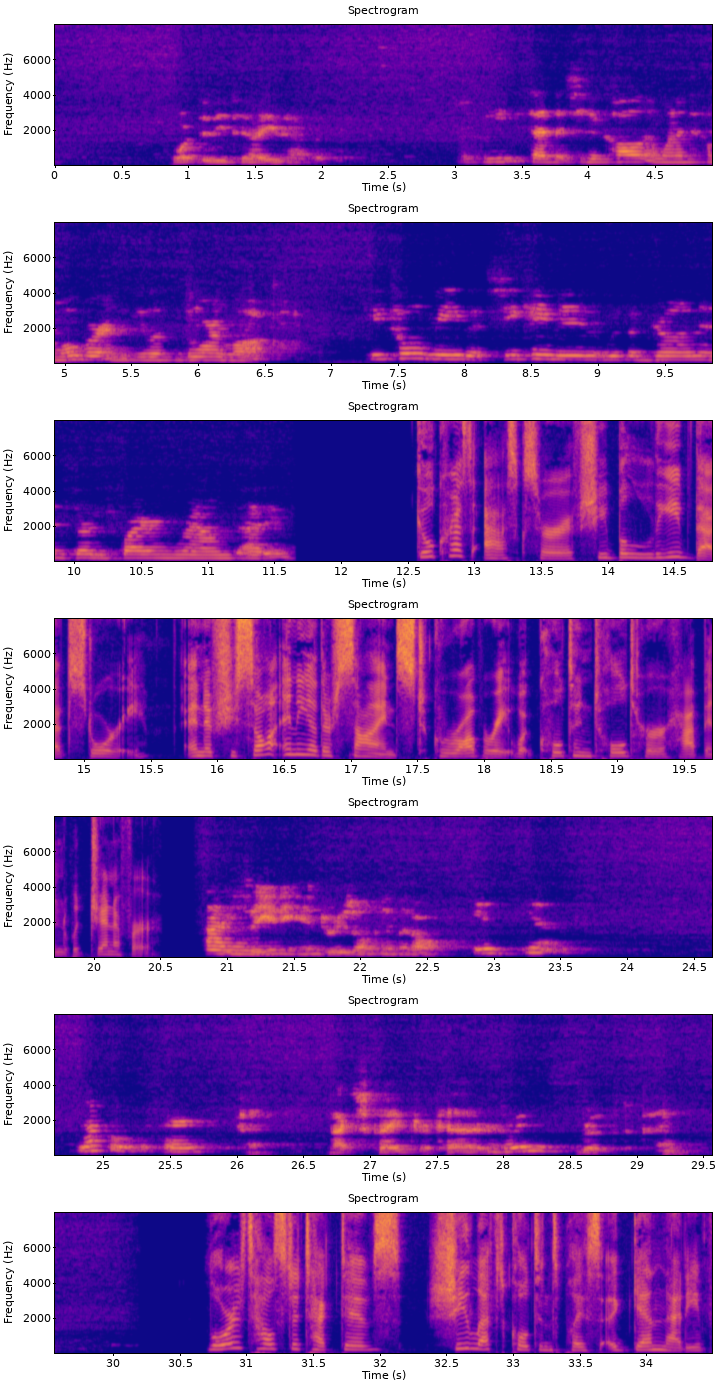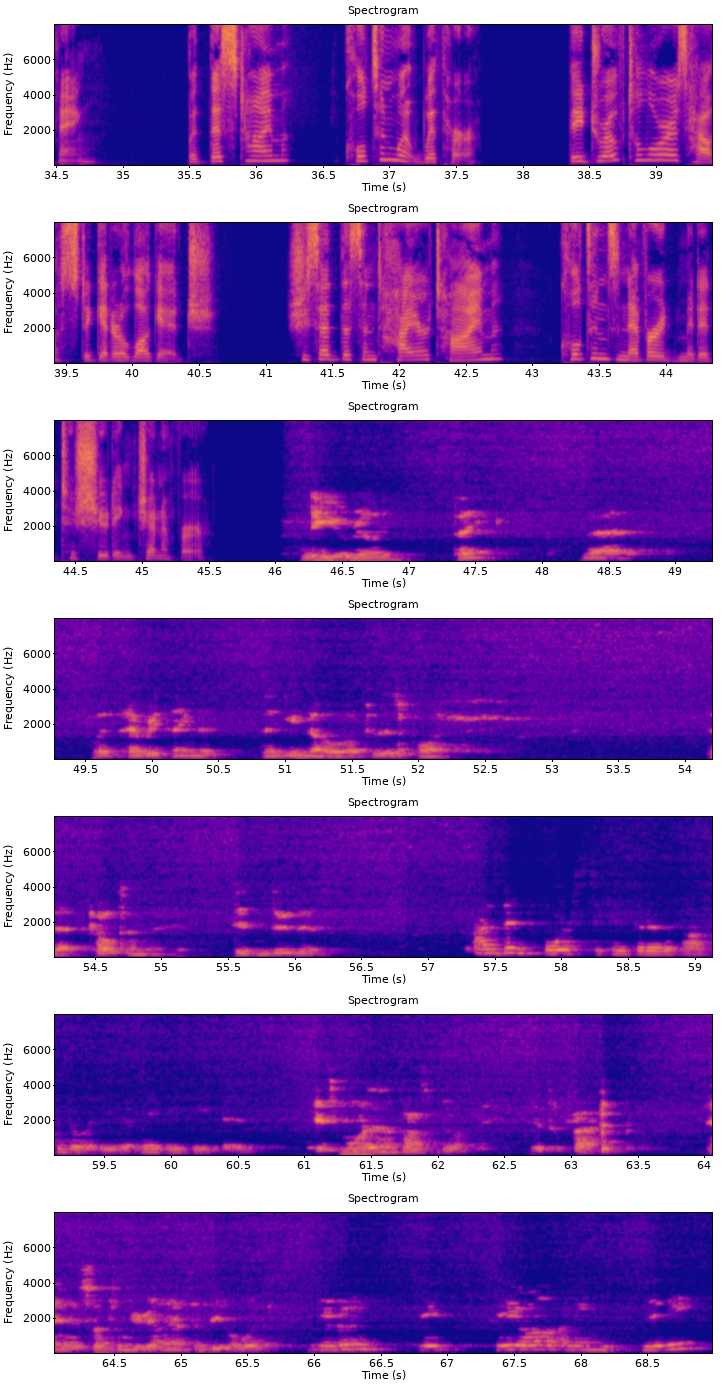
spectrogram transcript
What did he tell you happened? He said that she had called and wanted to come over and that he left the door unlocked. He told me that she came in with a gun and started firing rounds at him. Gilchrist asks her if she believed that story and if she saw any other signs to corroborate what Colton told her happened with Jennifer. I Did you see any injuries on him at all? his, yes. Knuckle was hurt, Okay. Like scraped or cut or bruised. bruised? Okay. Laura tells detectives she left Colton's place again that evening. But this time, Colton went with her. They drove to Laura's house to get her luggage. She said this entire time, Colton's never admitted to shooting Jennifer. Do you really think that with everything that, that you know up to this point, that Colton didn't do this? I've been forced to consider the possibility that maybe he did. It's more than a possibility. It's a fact. And it's something you're going to have to deal with. Did he? Did, did y'all? I mean, did he?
